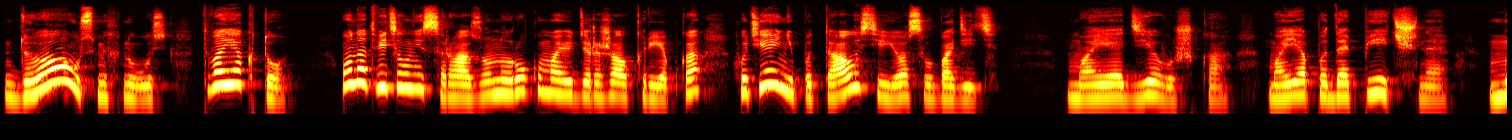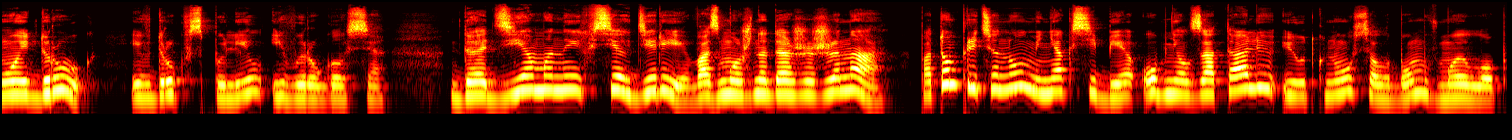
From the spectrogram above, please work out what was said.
«Да», — усмехнулась, — «твоя кто?» Он ответил не сразу, но руку мою держал крепко, хоть я и не пыталась ее освободить. «Моя девушка, моя подопечная, мой друг!» И вдруг вспылил и выругался. «Да демоны их всех дери, возможно, даже жена!» Потом притянул меня к себе, обнял за талию и уткнулся лбом в мой лоб.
